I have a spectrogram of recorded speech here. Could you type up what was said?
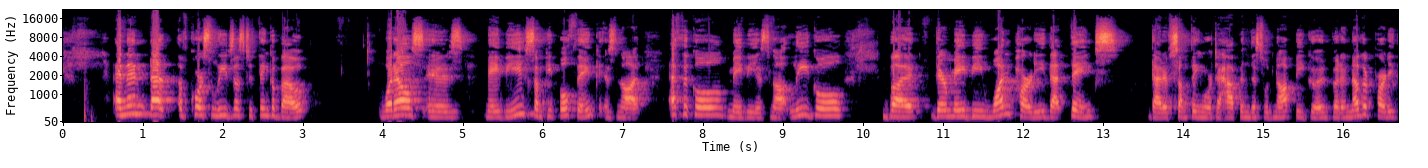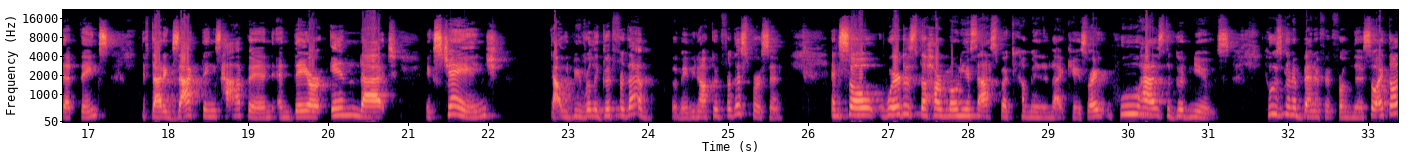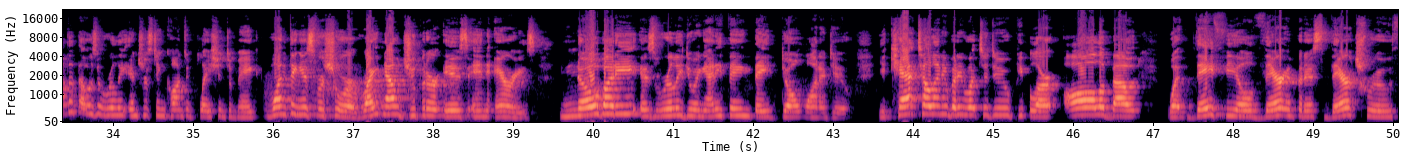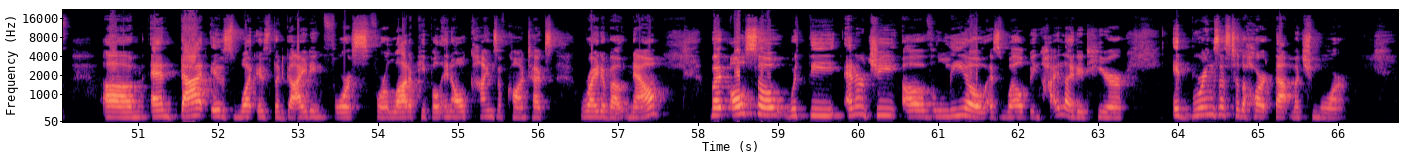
And then that of course leads us to think about what else is maybe some people think is not ethical maybe is not legal but there may be one party that thinks that if something were to happen, this would not be good. But another party that thinks if that exact things happen and they are in that exchange, that would be really good for them, but maybe not good for this person. And so, where does the harmonious aspect come in in that case, right? Who has the good news? Who's going to benefit from this? So, I thought that that was a really interesting contemplation to make. One thing is for sure right now, Jupiter is in Aries. Nobody is really doing anything they don't want to do. You can't tell anybody what to do. People are all about what they feel, their impetus, their truth. Um, and that is what is the guiding force for a lot of people in all kinds of contexts right about now. But also with the energy of Leo as well being highlighted here, it brings us to the heart that much more.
